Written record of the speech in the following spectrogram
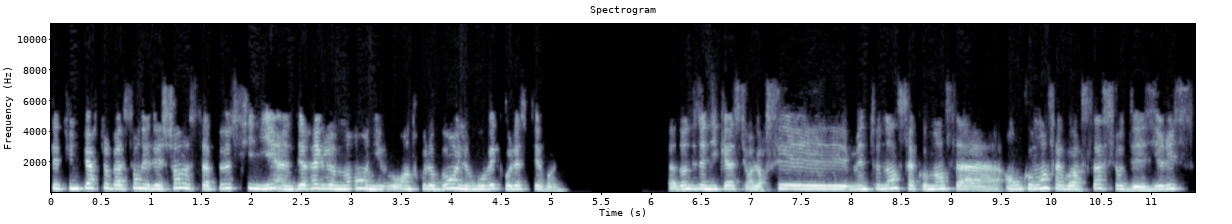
C'est une perturbation des échanges, ça peut signer un dérèglement au niveau entre le bon et le mauvais cholestérol. Ça donne des indications. Alors c'est maintenant, ça commence à, on commence à voir ça sur des iris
